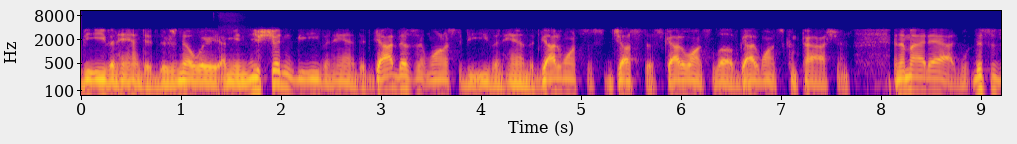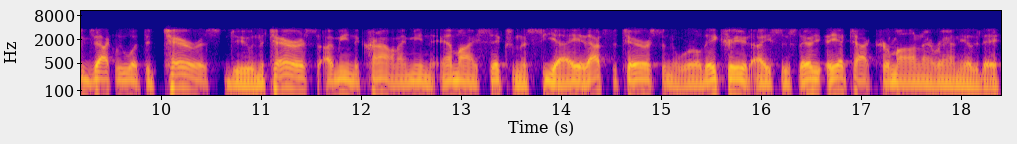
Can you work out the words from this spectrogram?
be even-handed. There's no way. I mean, you shouldn't be even-handed. God doesn't want us to be even-handed. God wants us justice. God wants love. God wants compassion. And I might add, this is exactly what the terrorists do. And the terrorists, I mean the Crown, I mean the MI6 and the CIA. That's the terrorists in the world. They created ISIS. They they attacked Kerman in Iran the other day.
